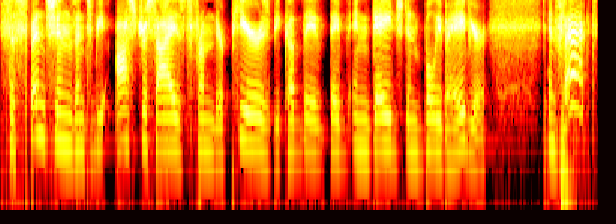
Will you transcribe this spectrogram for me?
suspensions and to be ostracized from their peers because they they've engaged in bully behavior. In fact,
